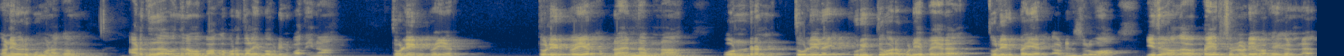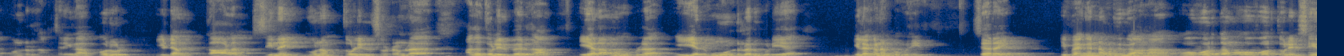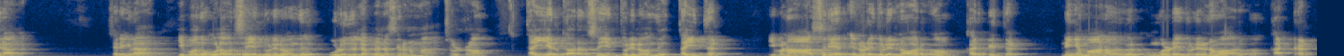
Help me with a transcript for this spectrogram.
அனைவருக்கும் வணக்கம். அடுத்ததாக வந்து நம்ம பார்க்க போகிற தலைப்பு அப்படின்னு பார்த்தீங்கன்னா தொழிற்பெயர் தொழிற்பெயர் அப்படின்னா என்ன அப்படின்னா ஒன்றன் தொழிலை குறித்து வரக்கூடிய பெயரை தொழிற்பெயர் அப்படின்னு சொல்லுவோம். இது அந்த பெயர் சொல்லுடைய வகைகளில் ஒன்று தான் சரிங்களா? பொருள் இடம் காலம் சினை குணம் தொழில்னு சொல்கிறோம்ல அந்த தொழில் பெயர் தான். ஏழாம் வகுப்பில் இயல் மூன்றில் இருக்கக்கூடிய இலக்கண பகுதி சரி இப்போ இங்கே என்ன கொடுத்துருக்காங்கன்னா ஒவ்வொருத்தவங்க ஒவ்வொரு தொழில் செய்கிறாங்க சரிங்களா? இப்போ வந்து உழவர் செய்யும் தொழிலை வந்து உழுதல் அப்படின்னு என்ன நம்ம சொல்கிறோம் தையல்காரர் செய்யும் தொழிலை வந்து தைத்தல். இப்போ நான் ஆசிரியர் என்னுடைய தொழில் என்னவா இருக்கும்? கற்பித்தல். நீங்கள் மாணவர்கள் உங்களுடைய தொழில் என்னவா இருக்கும்? கற்றல்.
